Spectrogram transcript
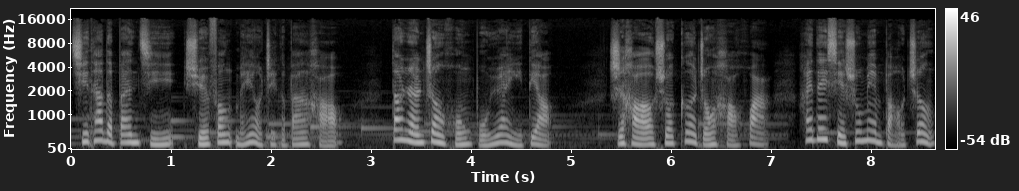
其他的班级学风没有这个班好，当然郑红不愿意调，只好说各种好话，还得写书面保证，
